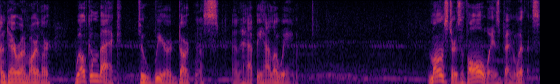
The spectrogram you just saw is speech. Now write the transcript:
I'm Darren Marlar. Welcome back to Weird Darkness, and Happy Halloween. Monsters have always been with us.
